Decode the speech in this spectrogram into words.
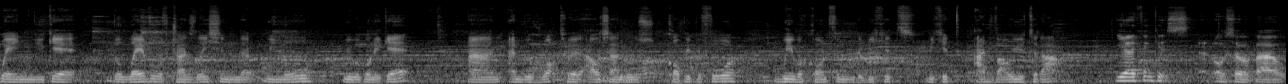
when you get the level of translation that we know we were going to get, and, and we've worked with Alessandro's copy before, we were confident that we could we could add value to that. Yeah, I think it's also about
